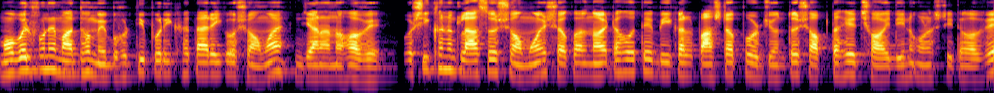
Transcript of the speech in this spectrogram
মোবাইল ফোনের মাধ্যমে ভর্তি পরীক্ষা তারিখ ও সময় জানানো হবে। প্রশিক্ষণ ক্লাস ও সময় সকাল নয়টা হতে বিকাল পাঁচটা পর্যন্ত সপ্তাহে ছয় দিন অনুষ্ঠিত হবে।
